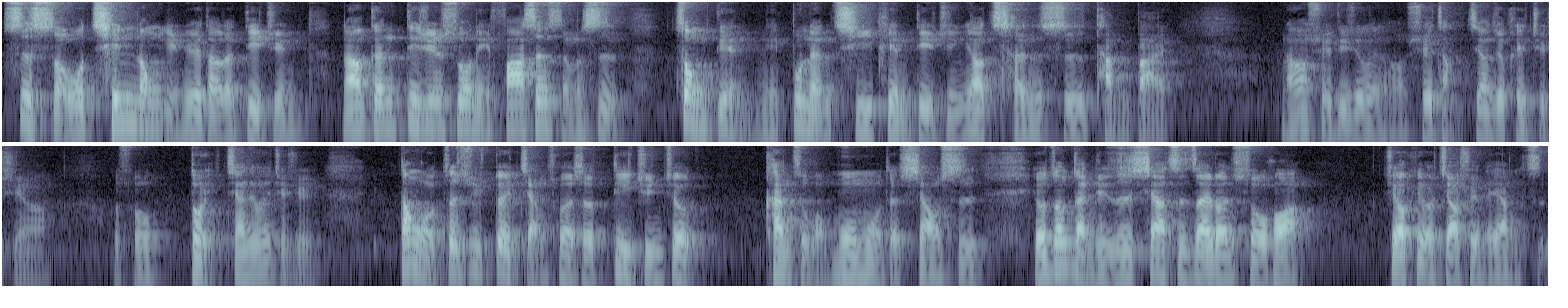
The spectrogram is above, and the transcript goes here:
是手握青龙偃月刀的帝君。然后跟帝君说，你发生什么事，重点你不能欺骗帝君，要诚实坦白。然后学弟就跟我说：“学长，这样就可以解决吗？”我说：“对，这样就可以解决。”当我这句对讲出来的时候，帝君就看着我默默的消失，有种感觉就是下次再乱说话就要给我教训的样子。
